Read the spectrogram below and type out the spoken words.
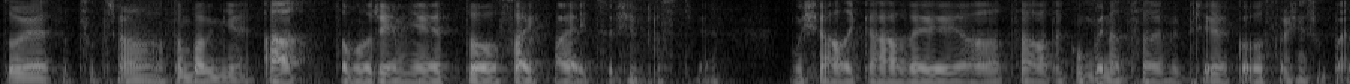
to je to, co třeba tom baví mě. A samozřejmě je to sci-fi, což je prostě mušále kávy a celá ta kombinace mi přijde jako strašně super.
